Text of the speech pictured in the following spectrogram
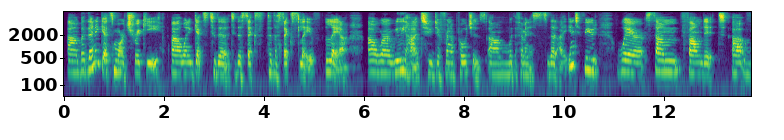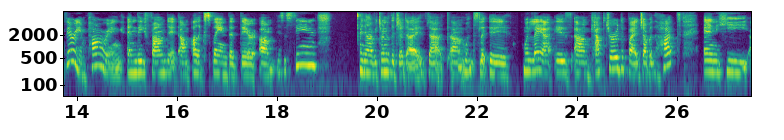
Um, but then it gets more tricky uh, when it gets to the to the sex to the sex slave Leia, uh, where I really had two different approaches um, with the feminists that I interviewed, where some found it uh, very empowering, and they found it. Um, I'll explain that there um, is a scene in uh, Return of the Jedi that um, when uh, when Leia is um, captured by Jabba the Hutt, and he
